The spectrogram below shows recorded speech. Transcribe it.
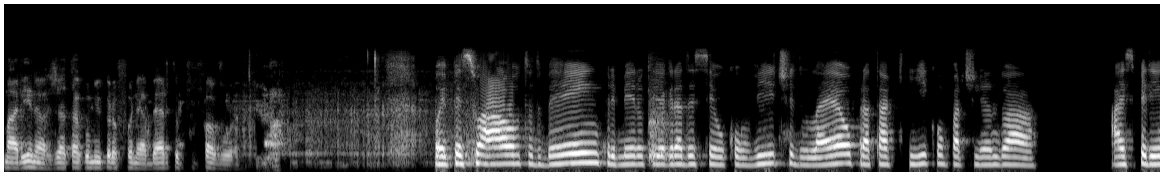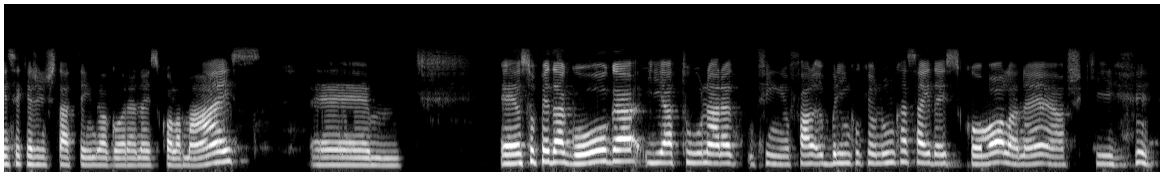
Marina, já está com o microfone aberto, por favor. Oi, pessoal, tudo bem? Primeiro, queria agradecer o convite do Léo para estar tá aqui compartilhando a, a experiência que a gente está tendo agora na Escola Mais. É, é, eu sou pedagoga e atuo na área, enfim, eu, falo, eu brinco que eu nunca saí da escola, né? Acho que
